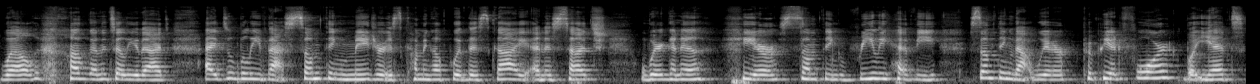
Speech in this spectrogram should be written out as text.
Well, I'm going to tell you that I do believe that something major is coming up with this guy. And as such, we're going to hear something really heavy, something that we're prepared for, but yet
